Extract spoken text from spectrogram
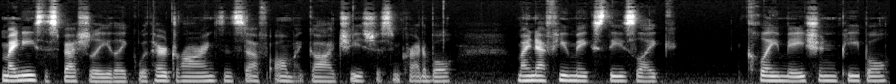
my niece especially like with her drawings and stuff, oh my god, she's just incredible. My nephew makes these like claymation people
